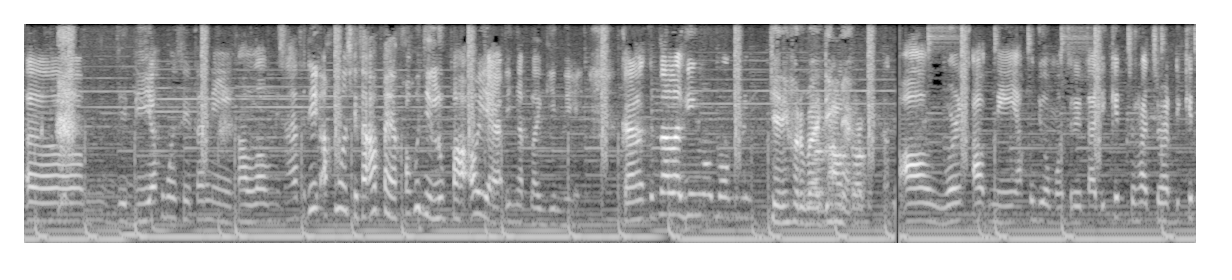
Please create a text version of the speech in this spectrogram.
Em, jadi aku mau cerita nih, kalau misalnya tadi aku mau cerita apa ya? Kok aku jadi lupa? Oh ya, ingat lagi nih. Karena kita lagi ngomongin Jennifer Badim ya. All workout nih, aku juga mau cerita dikit, curhat-curhat dikit,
